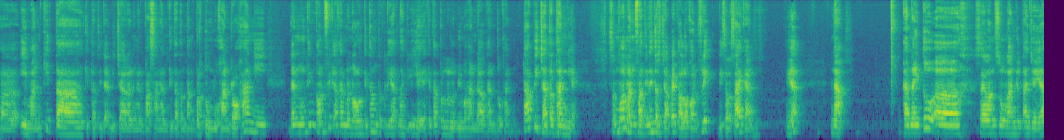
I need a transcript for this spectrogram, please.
uh, iman kita kita tidak bicara dengan pasangan kita tentang pertumbuhan rohani dan mungkin konflik akan menolong kita untuk lihat lagi iya ya kita perlu lebih mengandalkan Tuhan tapi catatannya semua manfaat ini tercapai kalau konflik diselesaikan ya Nah, karena itu uh, saya langsung lanjut aja ya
